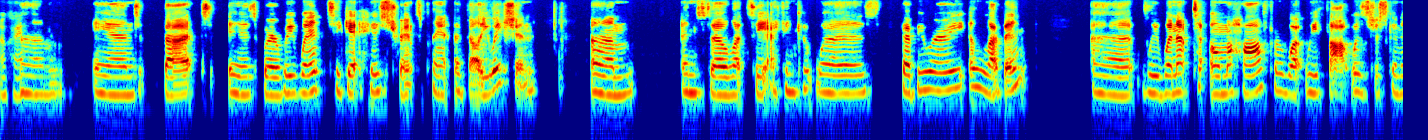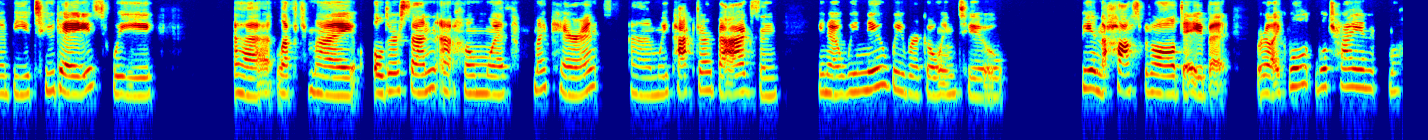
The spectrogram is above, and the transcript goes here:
Okay. Um, and that is where we went to get his transplant evaluation. Um, and so let's see, I think it was February 11th. Uh, we went up to Omaha for what we thought was just going to be two days. We uh, left my older son at home with my parents. Um, we packed our bags, and you know, we knew we were going to be in the hospital all day, but we're like, we'll we'll try and we'll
